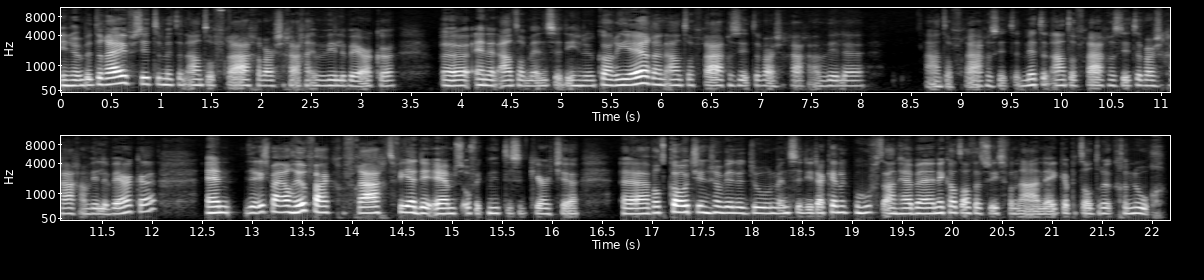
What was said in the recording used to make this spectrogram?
in hun bedrijf zitten met een aantal vragen waar ze graag aan willen werken. Uh, en een aantal mensen die in hun carrière een aantal vragen zitten waar ze graag aan willen aantal vragen zitten, met een aantal vragen zitten waar ze graag aan willen werken. En er is mij al heel vaak gevraagd via DM's of ik niet eens een keertje uh, wat coaching zou willen doen. Mensen die daar kennelijk behoefte aan hebben. En ik had altijd zoiets van, nou nee, ik heb het al druk genoeg.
